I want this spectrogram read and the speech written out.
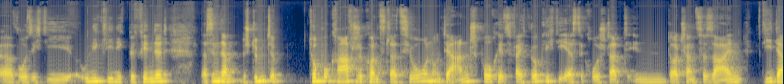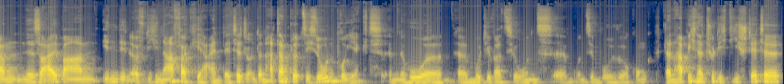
äh, wo sich die Uniklinik befindet. Das sind dann bestimmte topografische Konstellation und der Anspruch, jetzt vielleicht wirklich die erste Großstadt in Deutschland zu sein, die dann eine Seilbahn in den öffentlichen Nahverkehr einbettet. Und dann hat dann plötzlich so ein Projekt ähm, eine hohe äh, Motivations- äh, und Symbolwirkung. Dann habe ich natürlich die Städte,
